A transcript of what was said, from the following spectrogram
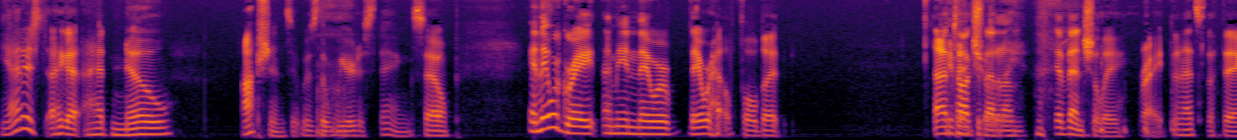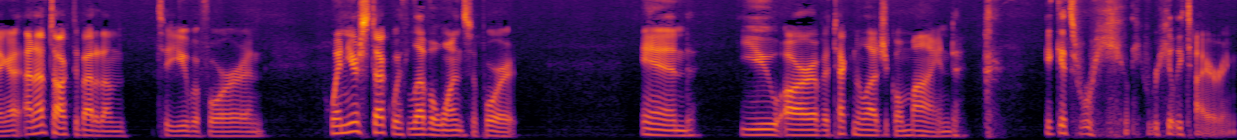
yeah, I just I got I had no options. It was the Mhm. weirdest thing. So, and they were great. I mean, they were they were helpful, but I've talked about it on eventually, right? And that's the thing. I, and I've talked about it on to you before. And when you're stuck with level one support, and you are of a technological mind, it gets really, really tiring.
